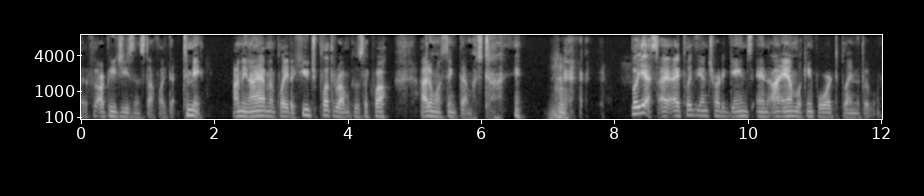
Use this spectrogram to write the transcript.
uh, for RPGs and stuff like that. To me, I mean, I haven't played a huge plethora of them because it's like, well, I don't want to think that much time. but yes, I, I played the Uncharted games, and I am looking forward to playing the third one.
